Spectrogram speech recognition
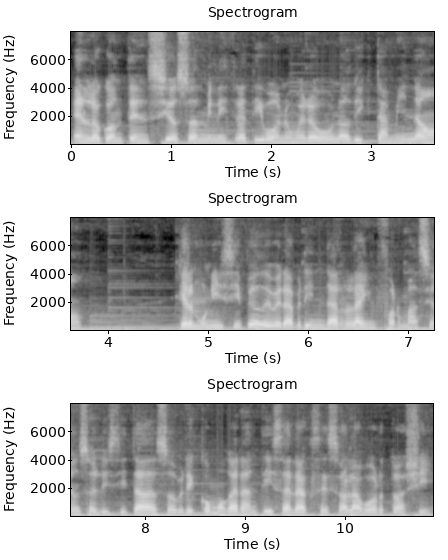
en lo contencioso administrativo número 1 dictaminó que el municipio deberá brindar la información solicitada sobre cómo garantiza el acceso al aborto allí.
